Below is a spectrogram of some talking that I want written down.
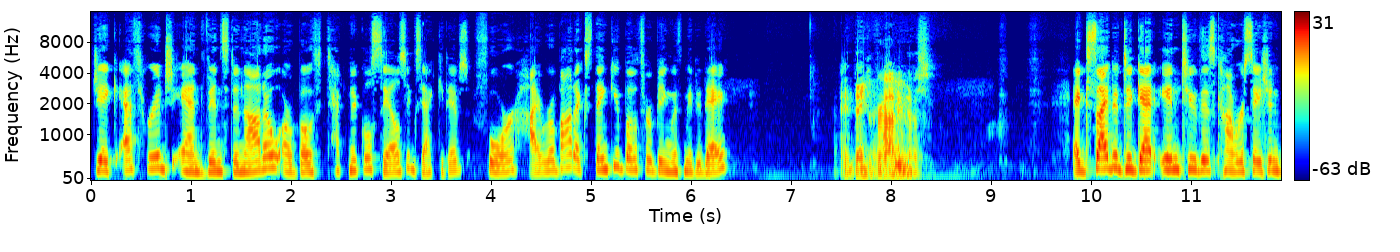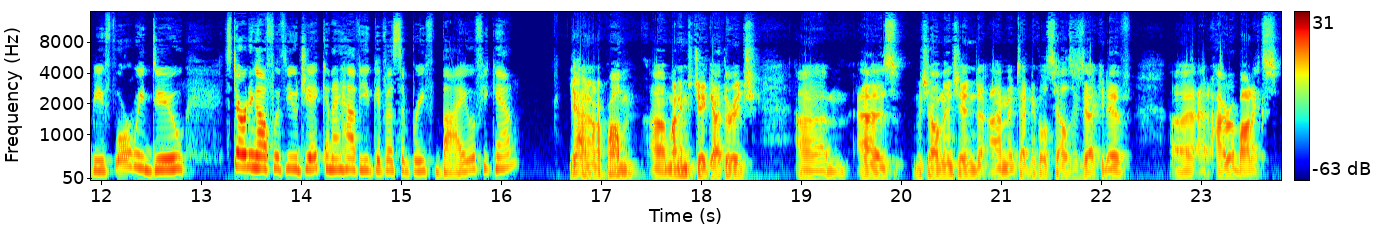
Jake Ethridge and Vince Donato are both technical sales executives for Hai Robotics. Thank you both for being with me today. And thank you for having us. Excited to get into this conversation. Before we do, starting off with you, Jake, can I have you give us a brief bio if you can? Yeah, not a problem. Uh, my name is Jake Ethridge. Um, as Michelle mentioned, I'm a technical sales executive uh, at Hai Robotics.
